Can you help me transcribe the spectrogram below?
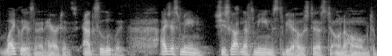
likely as an inheritance. Absolutely. I just mean she's got enough means to be a hostess, to own a home, to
